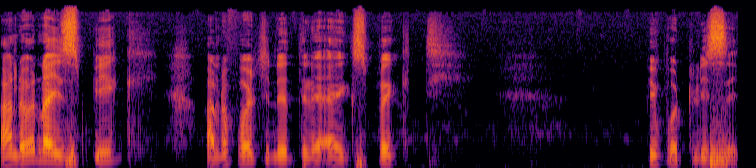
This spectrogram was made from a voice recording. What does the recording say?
And when I speak, unfortunately, I expect people to listen.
